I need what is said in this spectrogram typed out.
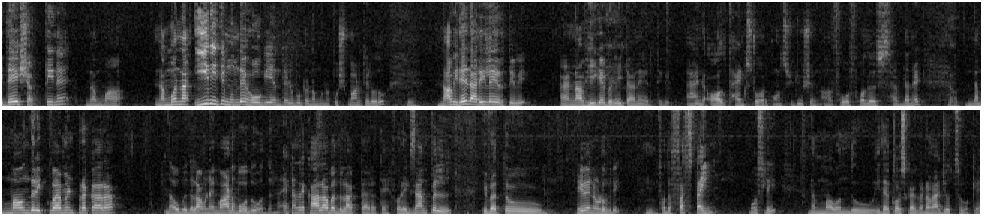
ಇದೇ ಶಕ್ತಿನೇ ನಮ್ಮ ನಮ್ಮನ್ನ ಈ ರೀತಿ ಮುಂದೆ ಹೋಗಿ ಅಂತ ಹೇಳ್ಬಿಟ್ಟು ನಮ್ಮನ್ನ ಪುಷ್ ಮಾಡ್ತಿರೋದು. ನಾವು ಇದೇ ದಾರಿಲೇ ಇರ್ತೀವಿ ಆ್ಯಂಡ್ ನಾವು ಹೀಗೆ ಬೆಳೀತಾನೆ ಇರ್ತೀವಿ. And all thanks to our constitution our forefathers have done it ನಮ್ಮ ಒಂದು ರಿಕ್ವೈರ್ಮೆಂಟ್ ಪ್ರಕಾರ ನಾವು ಬದಲಾವಣೆ ಮಾಡ್ಬೋದು ಅದನ್ನು. ಯಾಕಂದರೆ ಕಾಲ ಬದಲಾಗ್ತಾ ಇರುತ್ತೆ. ಫಾರ್ ಎಕ್ಸಾಂಪಲ್ ಇವತ್ತು ನೀವೇ ನೋಡಿದ್ರಿ for the first time mostly ನಮ್ಮ ಒಂದು ಇದಕ್ಕೋಸ್ಕರ ಗಣರಾಜ್ಯೋತ್ಸವಕ್ಕೆ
